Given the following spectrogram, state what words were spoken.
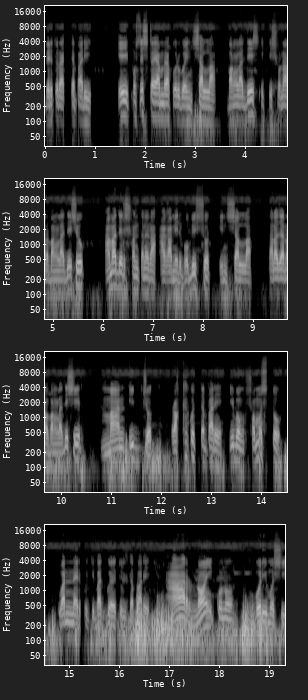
বিরত রাখতে পারি। এই প্রচেষ্টায় আমরা করব ইনশাল্লাহ। বাংলাদেশ একটি সোনার বাংলাদেশ হোক, আমাদের সন্তানেরা আগামীর ভবিষ্যৎ ইনশাল্লাহ। তারা যেন বাংলাদেশের মান, ইজ্জত রক্ষা করতে পারে এবং সমস্ত অন্যায়ের প্রতিবাদ গড়ে তুলতে পারে। আর নয়, কোনো গরিমসি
